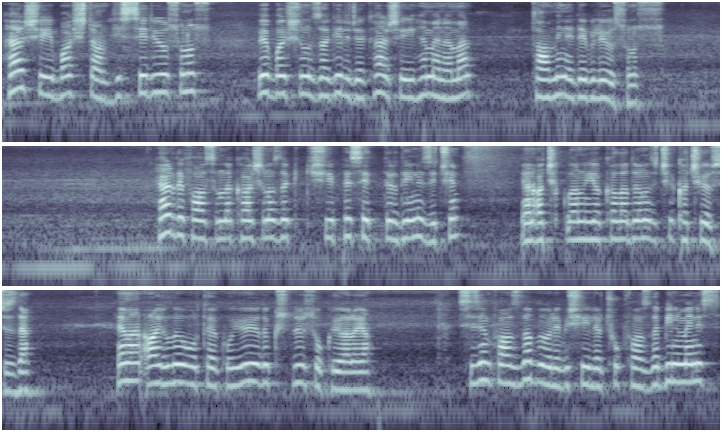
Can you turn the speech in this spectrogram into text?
Her şeyi baştan hissediyorsunuz ve başınıza gelecek her şeyi hemen hemen tahmin edebiliyorsunuz. Her defasında karşınızdaki kişiyi pes ettirdiğiniz için yani açıklarını yakaladığınız için kaçıyor sizden. Hemen ayrılığı ortaya koyuyor ya da küslüğü sokuyor araya. Sizin fazla böyle bir şeyleri çok fazla bilmeniz,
